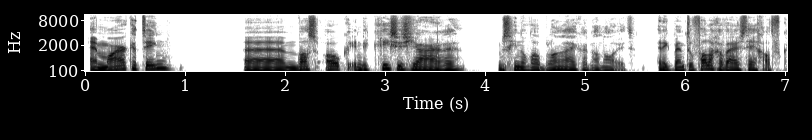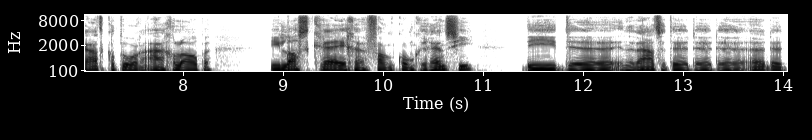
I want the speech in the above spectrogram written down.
en marketing eh, was ook in de crisisjaren misschien nog wel belangrijker dan ooit. En ik ben toevalligerwijs tegen advocatenkantoren aangelopen die last kregen van concurrentie die de, inderdaad de, de, de, eh, de,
